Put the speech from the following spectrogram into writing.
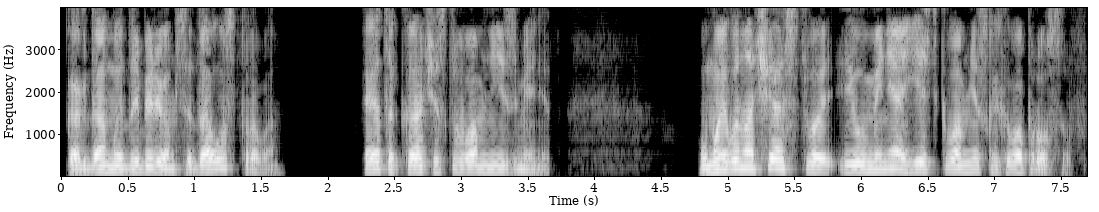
Когда мы доберемся до острова, это качество вам не изменит. У моего начальства и у меня есть к вам несколько вопросов.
